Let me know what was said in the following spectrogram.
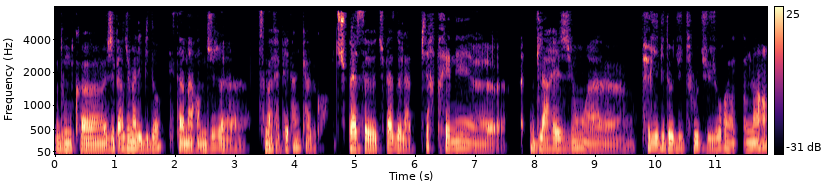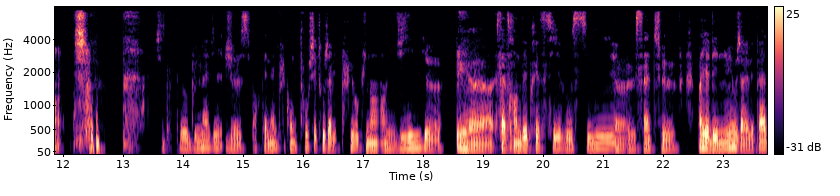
donc, euh, j'ai perdu ma libido. Et ça m'a rendu, ça m'a fait péter un câble, quoi. Tu passes, tu passes de la pire traînée de la région à plus libido du tout du jour au lendemain j'étais au bout de ma vie. Je supportais même plus qu'on me touche et tout. J'avais plus aucune envie. Euh, et euh, ça te rend dépressive aussi. Euh, ça te. Moi, il y a des nuits où j'arrivais pas à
